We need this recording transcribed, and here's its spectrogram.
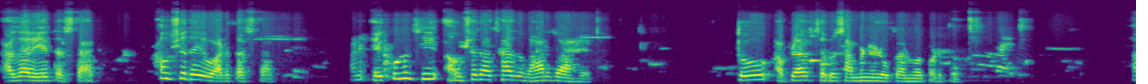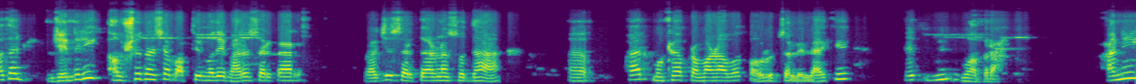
आजार येत असतात. औषधही वाढत असतात. आणि एकूणच ही औषधाचा जो भार जो आहे तो आपल्या सर्वसामान्य लोकांवर पडतो. आता जेनेरिक औषधाच्या बाबतीमध्ये भारत सरकार राज्य सरकारनं सुद्धा फार मोठ्या प्रमाणावर पाऊल उचललेलं आहे की हे तुम्ही वापरा. आणि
